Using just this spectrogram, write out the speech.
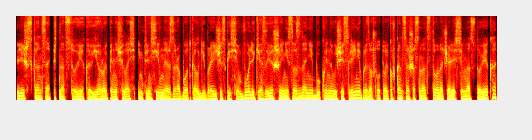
Лишь с конца XV века в Европе началась интенсивная разработка алгебраической символики, а завершение создания буквенного вычисления произошло только в конце XVI – начале XVII века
